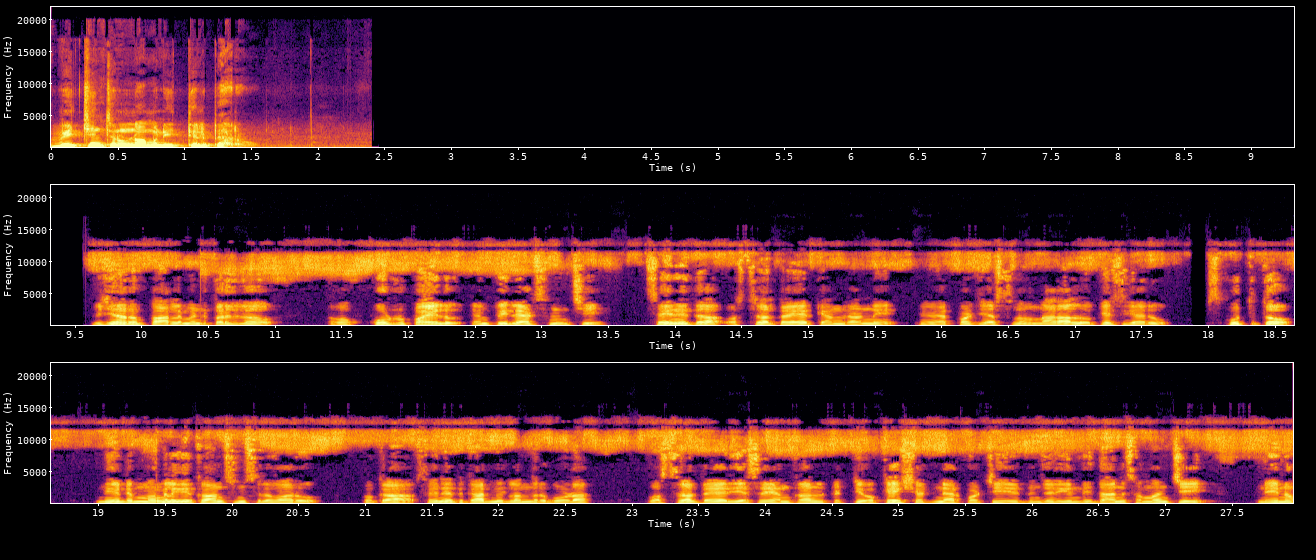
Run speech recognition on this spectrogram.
వెచ్చించనున్నామని తెలిపారు. విజయనగరం పార్లమెంట్ పరిధిలో ఒక కోటి రూపాయలు ఎంపీ ల్యాడ్స్ నుంచి చేనేత వస్త్రాల తయారీ కేంద్రాన్ని మేము ఏర్పాటు చేస్తున్నాం. నారా లోకేష్ గారు స్ఫూర్తితో ఎందుకంటే మంగళగిరి కాన్స్టిట్యూన్సీ లో వారు ఒక చేనేత కార్మికులందరూ కూడా వస్త్రాలు తయారు చేసే యంత్రాలను పెట్టి ఒకే షెడ్ని ఏర్పాటు చేయడం జరిగింది. దానికి సంబంధించి నేను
